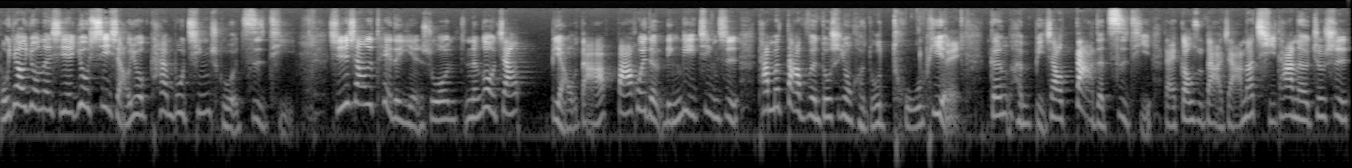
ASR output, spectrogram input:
不要用那些又细小又看不清楚的字体。其实像是 TED 演说，能够将表达发挥的淋漓尽致，他们大部分都是用很多图片跟很比较大的字体来告诉大家。那其他呢，就是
